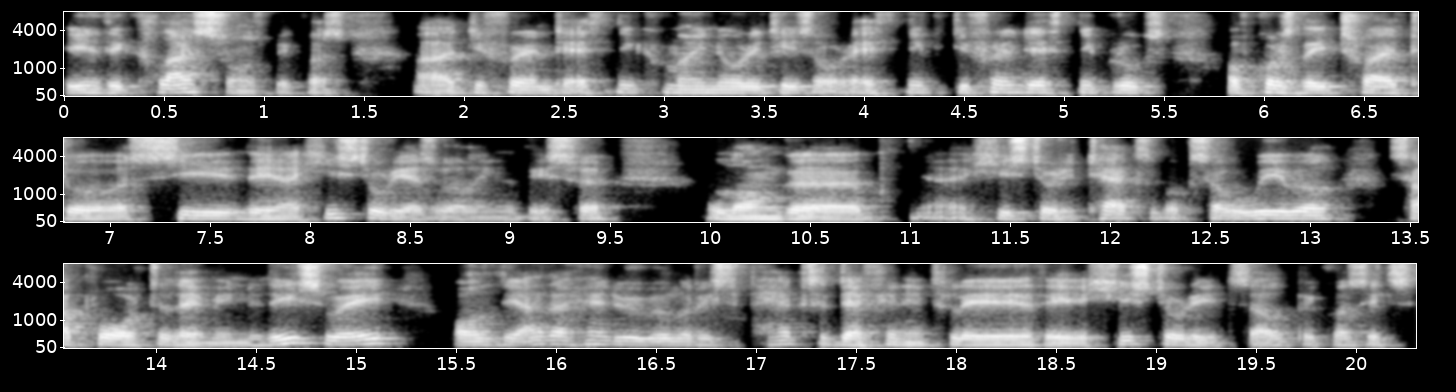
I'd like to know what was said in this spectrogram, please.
in the classrooms because uh, different ethnic minorities or ethnic different ethnic groups of course they try to see their history as well in this uh, long uh, history textbook. So we will support them in this way. On the other hand we will respect definitely the history itself because it's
